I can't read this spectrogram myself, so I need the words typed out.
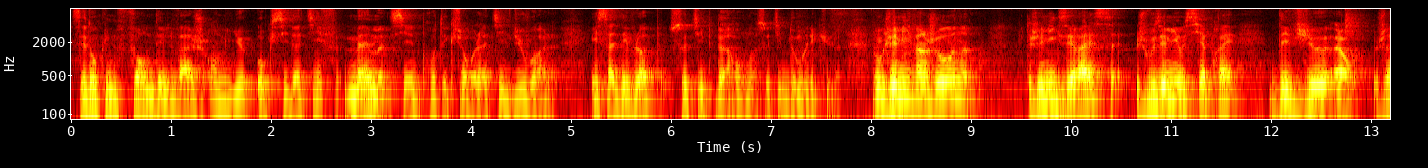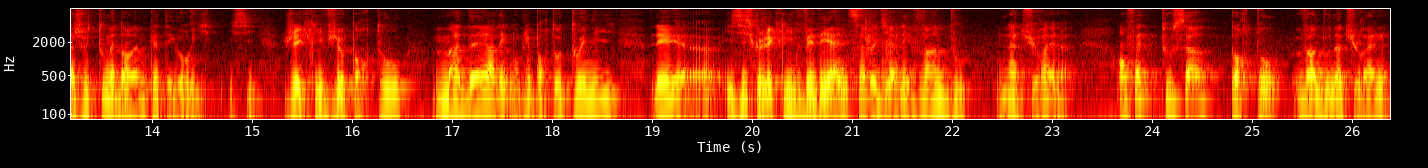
c'est donc une forme d'élevage en milieu oxydatif, même s'il y a une protection relative du voile. Et ça développe ce type d'arôme, ce type de molécules. Donc j'ai mis vin jaune, j'ai mis Xérès, je vous ai mis aussi après des vieux. Alors là, je vais tout mettre dans la même catégorie ici. J'ai écrit vieux Porto, Madère, donc les Porto Twenty. Les, euh, ici, ce que j'écris VDN, ça veut dire les vins doux naturels. En fait, tout ça, Porto, vin doux naturel,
